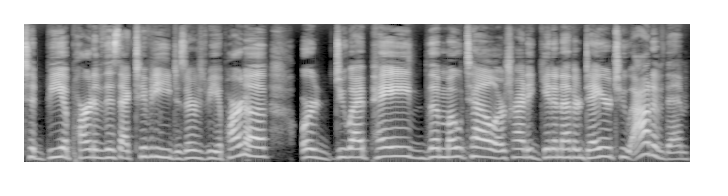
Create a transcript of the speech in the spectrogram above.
to be a part of this activity he deserves to be a part of or do I pay the motel or try to get another day or two out of them?"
